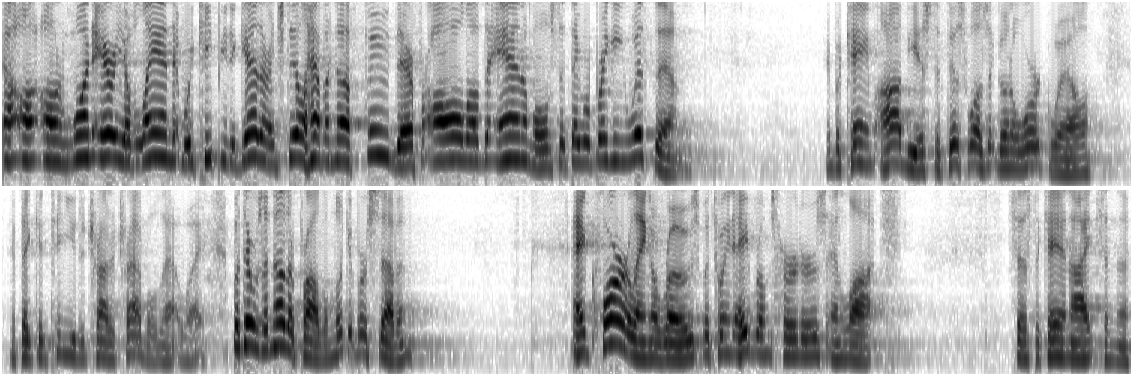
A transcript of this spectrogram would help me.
uh, on, on one area of land that would keep you together and still have enough food there for all of the animals that they were bringing with them. It became obvious that this wasn't going to work well if they continued to try to travel that way. But there was another problem. Look at verse 7. And quarreling arose between Abram's herders and Lot's says the Canaanites and the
